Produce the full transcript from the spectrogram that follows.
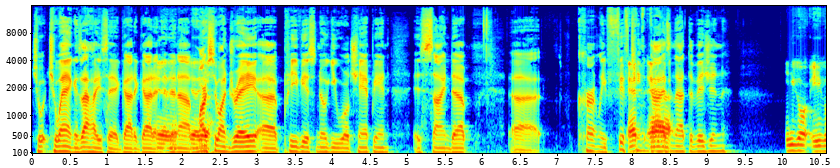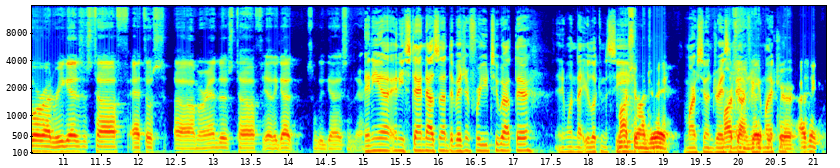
Chu- Chuang, is that how you say it? Got it, got it. Yeah, and then uh, yeah, yeah. Marcio Andre, uh, previous Nogi world champion, is signed up. Uh, currently 15 At- guys uh, in that division. Igor Igor Rodriguez is tough. Atos uh, Miranda is tough. Yeah, they got some good guys in there. Any uh, any standouts in that division for you two out there? Anyone that you're looking to see? Marcio Andre. Marcio Andre's the Marcio for Andre you, for Michael. sure. I think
